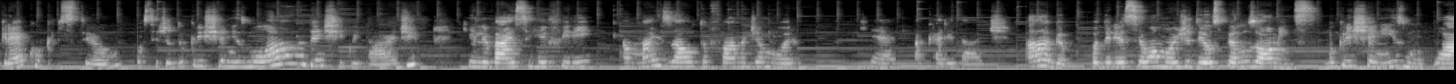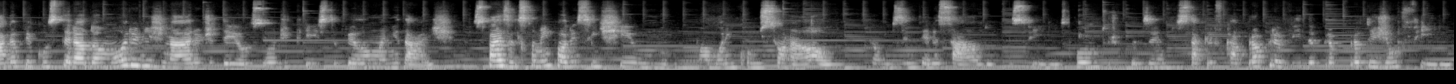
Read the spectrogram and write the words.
greco-cristão, ou seja, do cristianismo lá da antiguidade, que ele vai se referir à mais alta forma de amor, que é a caridade. Ágape poderia ser o amor de Deus pelos homens. No cristianismo, o ágape é considerado o amor originário de Deus ou de Cristo pela humanidade. Os pais eles também podem sentir um, um amor incondicional, então desinteressado dos filhos, ponto de, por exemplo, sacrificar a própria vida para proteger um filho.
